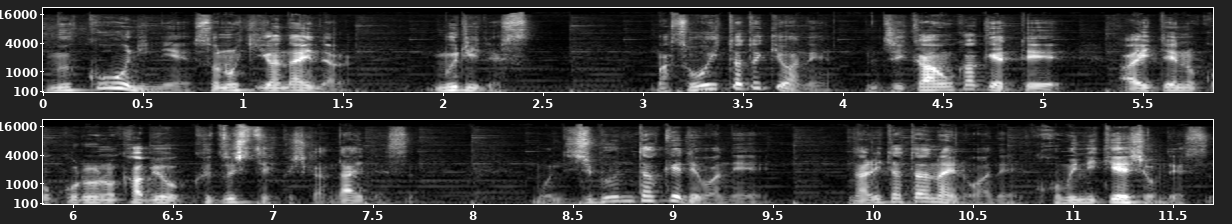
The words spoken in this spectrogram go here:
向こうにねその気がないなら無理です。まあ、そういった時はね時間をかけて相手の心の壁を崩していくしかないです。もう自分だけではね成り立たないのはねコミュニケーションです。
